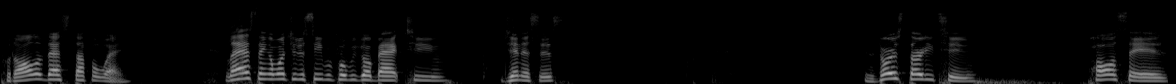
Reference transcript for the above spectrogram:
Put all of that stuff away. Last thing I want you to see before we go back to Genesis is verse 32. Paul says,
